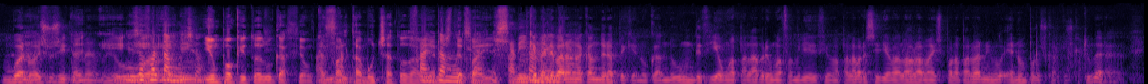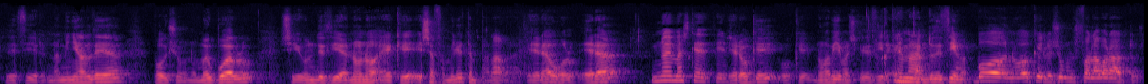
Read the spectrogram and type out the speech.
Bueno, eso sí tamén. Eh, y, eso falta mucho. Y un poquito de educación, que falta mucha todavía falta en este mucha, país. A mí que me levaran a cando era pequeno, cando un decía unha palabra, unha familia dicía unha palabra, se valora máis pola palabra e non polos cartos que tuvera. É dicir, na miña aldea, pois ou no meu pueblo, se un decía, non, non, é que esa familia ten palabra. Era o, era Non hai máis que decir. Era o que, o que non había máis que decir. E cando dicían, bueno, ok, les somos falabaratos.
